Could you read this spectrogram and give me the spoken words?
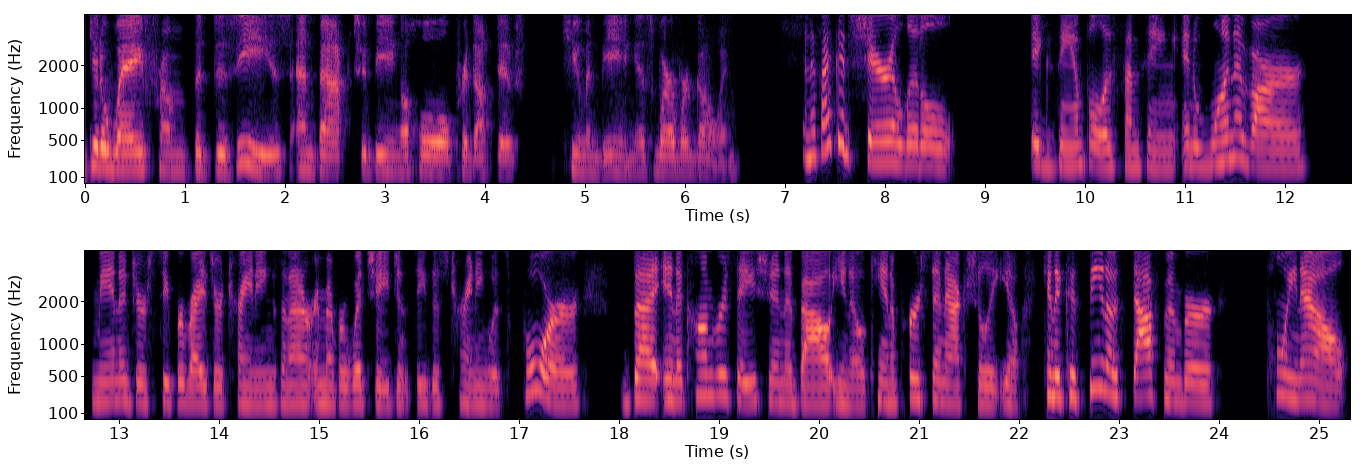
get away from the disease and back to being a whole productive human being is where we're going. And if I could share a little example of something in one of our manager supervisor trainings, and I don't remember which agency this training was for, but in a conversation about, you know, can a person actually, you know, can a casino staff member point out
